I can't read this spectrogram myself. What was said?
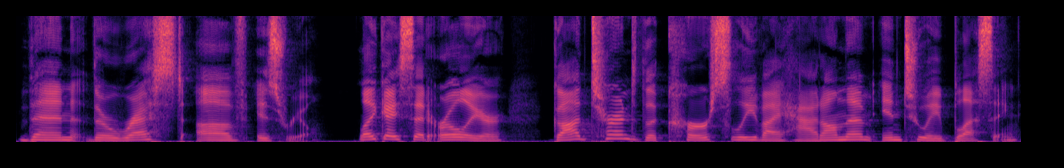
than the rest of Israel. Like I said earlier, God turned the curse Levi had on them into a blessing.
